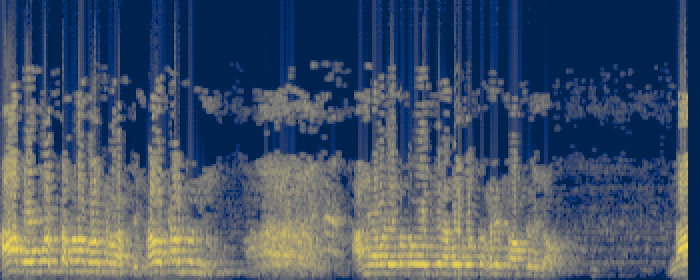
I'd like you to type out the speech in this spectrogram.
হ্যাঁ বউ বাচ্চা বলা দরকার আছে, তাও কার জন্য? আমি আবার এই কথা বলছি না, বউ বাচ্চা ফেলে সব করে যাও। না,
